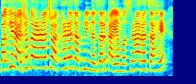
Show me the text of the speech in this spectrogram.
बाकी राजकारणाच्या आखाड्यात आपली नजर कायम असणारच आहे.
